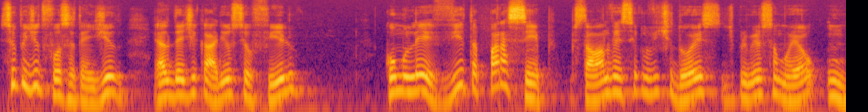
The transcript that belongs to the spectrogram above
se o pedido fosse atendido, ela dedicaria o seu filho como levita para sempre. Está lá no versículo 22 de 1 Samuel 1.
